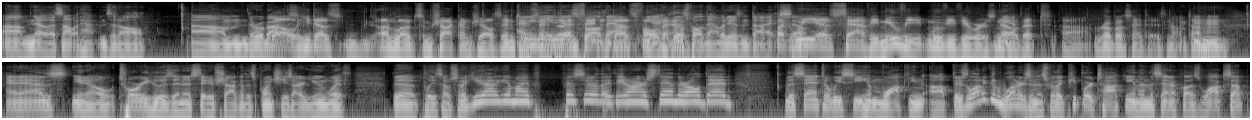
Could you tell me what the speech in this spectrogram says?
Um, no, that's not what happens at all. Um, the robotic. Well, he does unload some shotgun shells into and he, Santa, he does and fall Santa down. does fall yeah, down. he does fall down, but he doesn't die. but so. we, as savvy movie movie viewers, know Yeah. that uh, Robo Santa is not done. And as you know, Tori, who is in a state of shock at this point, she's arguing with the police officer, like, "You gotta get my pistol." Like they don't understand; they're all dead. The Santa, we see him walking up. There's a lot of good wonders in this, where like people are talking, and then the Santa Claus walks up,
